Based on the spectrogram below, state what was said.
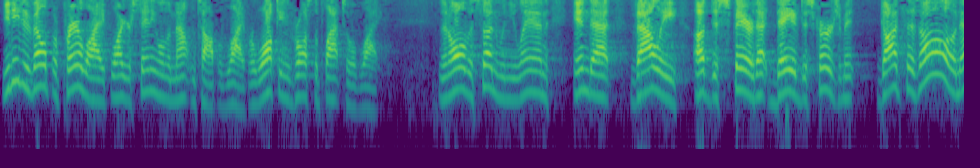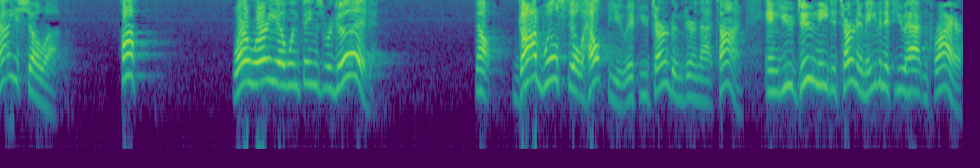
You need to develop a prayer life while you're standing on the mountaintop of life or walking across the plateau of life. And then all of a sudden, when you land in that valley of despair, that day of discouragement, God says, Oh, now you show up. Huh? Where were you when things were good? Now, God will still help you if you turn to Him during that time. And you do need to turn to Him even if you hadn't prior.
